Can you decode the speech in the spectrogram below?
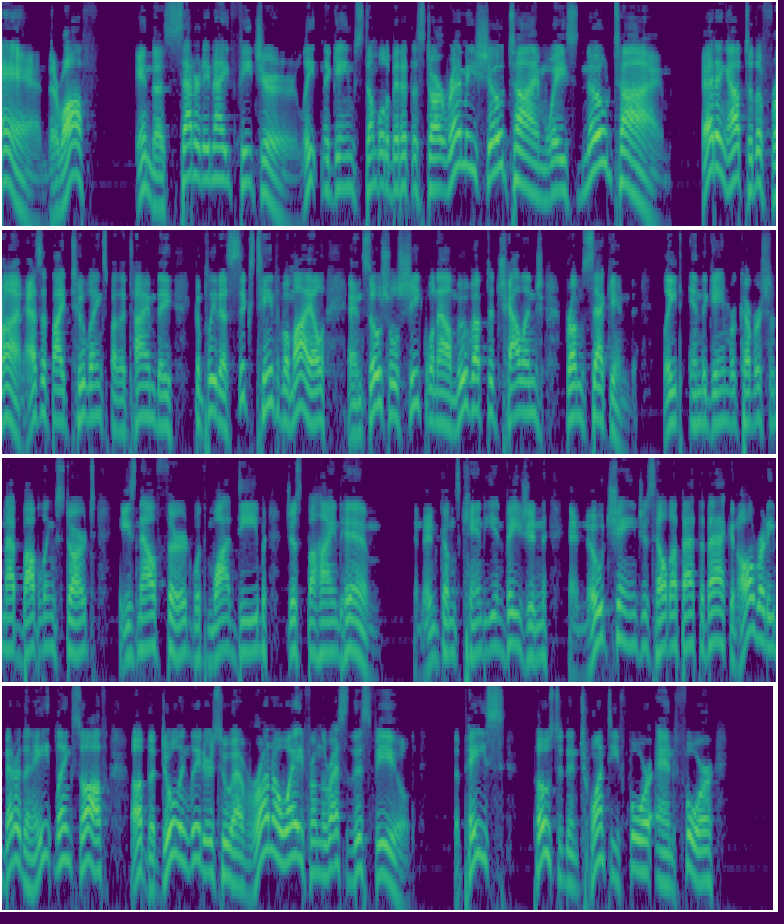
And they're off. In the Saturday night feature, late in the game, stumbled a bit at the start. Remy Showtime wastes no time. Heading out to the front, has it by two lengths by the time they complete a 16th of a mile, and Social Chic will now move up to challenge from second. Late in the game, recovers from that bobbling start. He's now third with Muad'Dib just behind him. And then comes Candy Invasion, and no change is held up at the back, and already better than eight lengths off of the dueling leaders who have run away from the rest of this field. The pace posted in 24 and 4.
